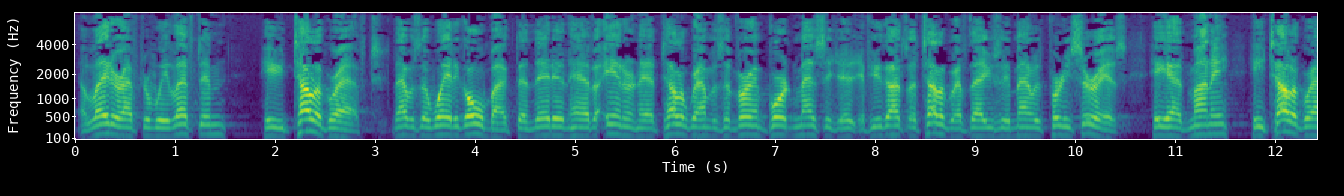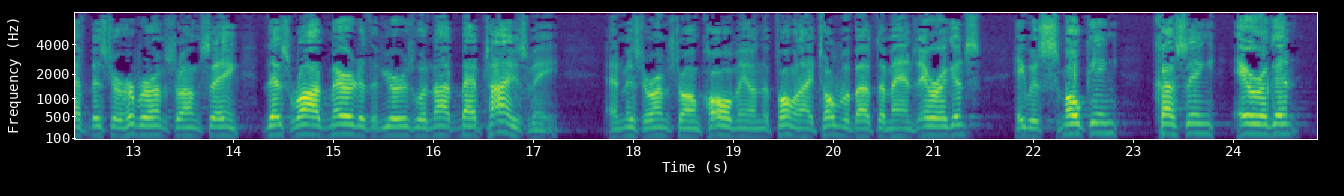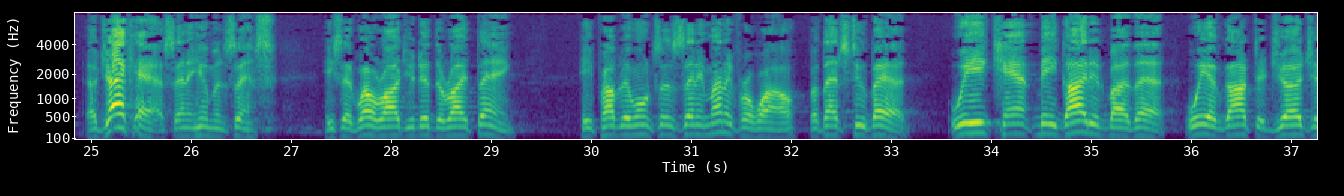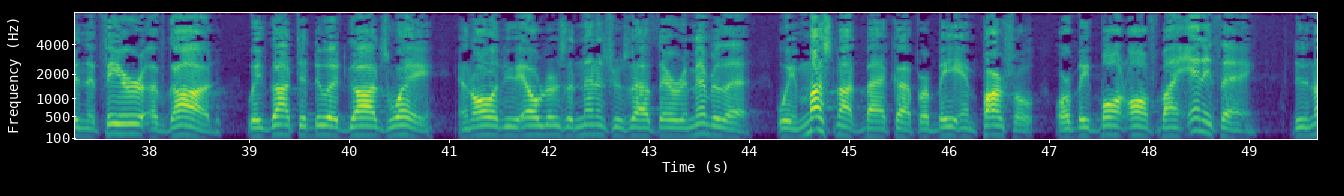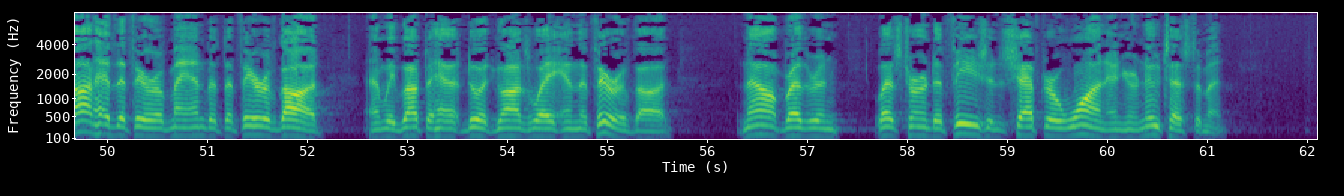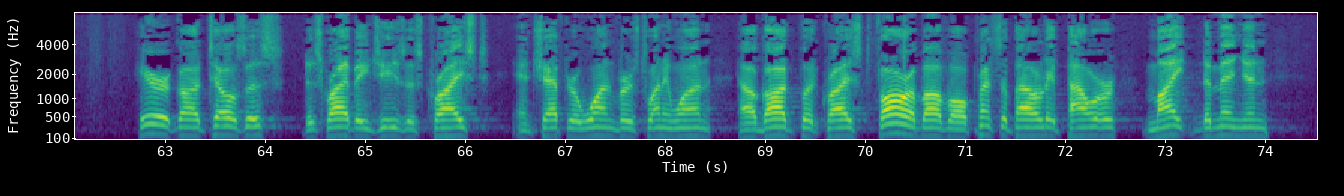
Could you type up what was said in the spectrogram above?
And later after we left him, he telegraphed. That was the way to go back then. They didn't have internet. Telegram was a very important message. Uh, if you got a telegraph, that usually meant it was pretty serious. He had money. He telegraphed Mr. Herbert Armstrong saying, this Rod Meredith of yours will not baptize me and Mr. Armstrong called me on the phone. I told him about the man's arrogance. He was smoking, cussing, arrogant, a jackass in a human sense. He said, well, Rod, you did the right thing. He probably won't send us any money for a while, but that's too bad. We can't be guided by that. We have got to judge in the fear of God. We've got to do it God's way. And all of you elders and ministers out there, remember that. We must not back up or be impartial or be bought off by anything. Do not have the fear of man, but the fear of God. And we've got to have, do it God's way in the fear of God. Now, brethren, let's turn to Ephesians chapter 1 in your New Testament. Here God tells us, describing Jesus Christ in chapter 1 verse 21, how God put Christ far above all principality, power, might, dominion.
